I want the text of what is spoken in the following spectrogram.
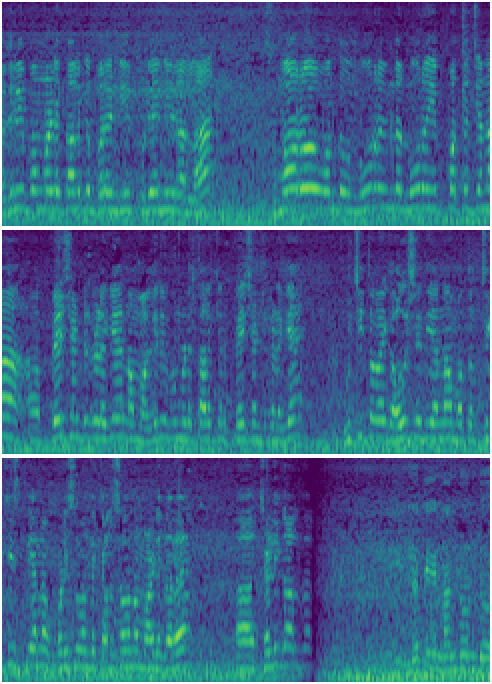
ಅಗ್ರಿ ಬೊಮ್ಮಳ್ಳಿ ತಾಲೂಕು ಬರೀ ನೀರು ಕುಡಿಯೋ ನೀರಲ್ಲ ಸುಮಾರು ಒಂದು ನೂರರಿಂದ ನೂರ ಇಪ್ಪತ್ತು ಜನ ಪೇಷಂಟ್ಗಳಿಗೆ ನಮ್ಮ ಅಗ್ರಿ ಬೊಮ್ಮಳ್ಳಿ ತಾಲೂಕಿನ ಪೇಷಂಟ್ಗಳಿಗೆ ಉಚಿತವಾಗಿ ಔಷಧಿಯನ್ನ ಮತ್ತು ಚಿಕಿತ್ಸೆಯನ್ನು ಕೊಡಿಸುವಂತ ಕೆಲಸವನ್ನು ಮಾಡಿದ್ದಾರೆ. ಚಳಿಗಾಲದಲ್ಲಿ ಜೊತೆಗೆ ನಂದೊಂದು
